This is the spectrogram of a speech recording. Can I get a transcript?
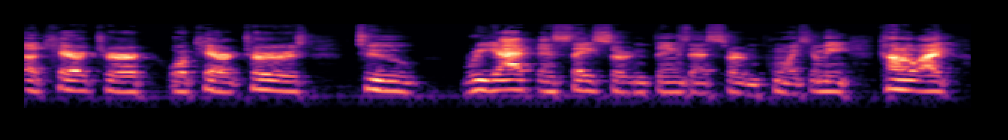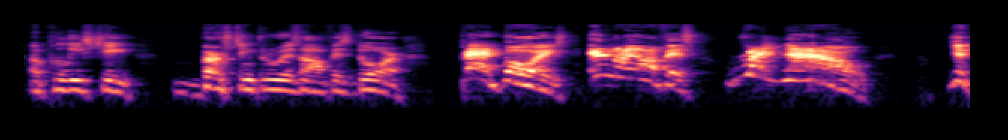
a character or characters to react and say certain things at certain points. I mean, kind of like a police chief bursting through his office door. Bad boys in my office right now. You're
